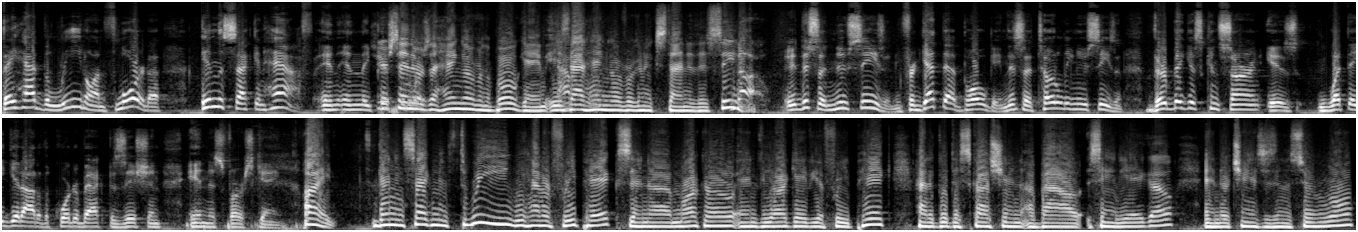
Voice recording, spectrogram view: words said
they had the lead on Florida in the second half, and, and they. You're saying it there was a hangover in the bowl game. Is that hangover going to extend to this season? No, this is a new season. Forget that bowl game. This is a totally new season. Their biggest concern is what they get out of the quarterback position in this first game. All right. Then in segment three, we had our free picks, and uh, Marco and VR gave you a free pick. Had a good discussion about San Diego and their chances in the Super Bowl,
